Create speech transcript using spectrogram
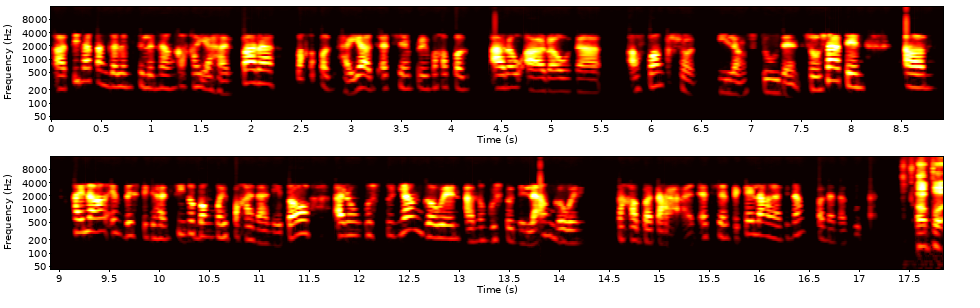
ah, tinatanggalan sila ng kakayahan para makapaghayag at syempre makapag-araw-araw na ah, functions bilang student. So sa atin, um, kailangang investigahan sino bang may pakana nito, anong gusto niyang gawin, anong gusto nila ang gawin sa kabataan. At syempre, kailangan natin ng pananagutan. Opo,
